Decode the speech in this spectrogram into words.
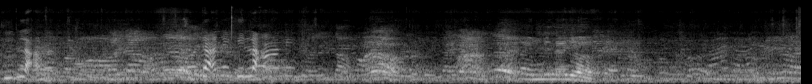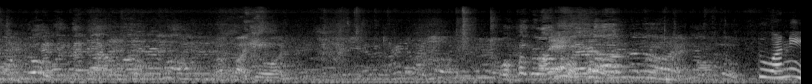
Kilak ah. Sedap ni kilak ah ni. Ambil aja. Tu ah ni.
